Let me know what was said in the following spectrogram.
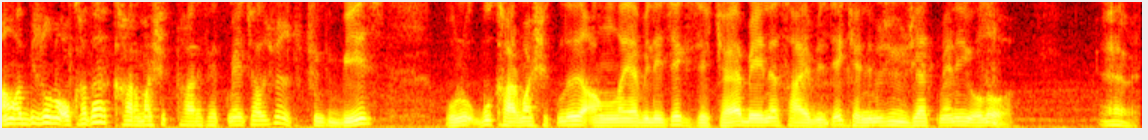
Ama biz onu o kadar karmaşık tarif etmeye çalışıyoruz. ki. Çünkü biz bunu bu karmaşıklığı anlayabilecek zekaya, beyne sahibiz diye kendimizi yüceltmenin yolu o. Evet.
